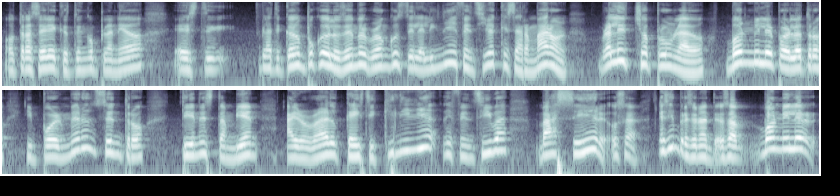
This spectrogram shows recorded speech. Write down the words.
otra serie que tengo planeado. Este platicar un poco de los Denver Broncos de la línea defensiva que se armaron. Bradley Chop por un lado, Von Miller por el otro y por el mero centro tienes también a Ronald Casey. ¿Qué línea defensiva va a ser? O sea, es impresionante. O sea, Von Miller,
